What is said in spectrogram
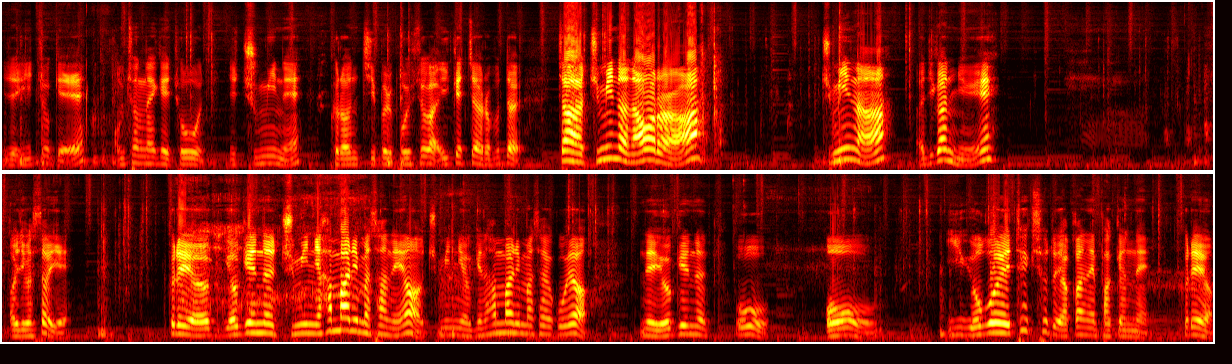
이제 이쪽에 엄청나게 좋은 주민의 그런 집을 볼 수가 있겠죠 여러분들? 자 주민아 나와라. 주민아 어디 갔니? 어디 갔어? 얘 그래요 여기에는 주민이 한 마리만 사네요. 주민이 여기는 한 마리만 살고요. 네 여기는 오오. 이 요거의 텍스처도 약간의 바뀌었네. 그래요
